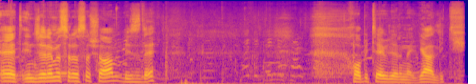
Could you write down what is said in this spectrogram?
Evet inceleme sırası şu an bizde. Hobbit evlerine geldik.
